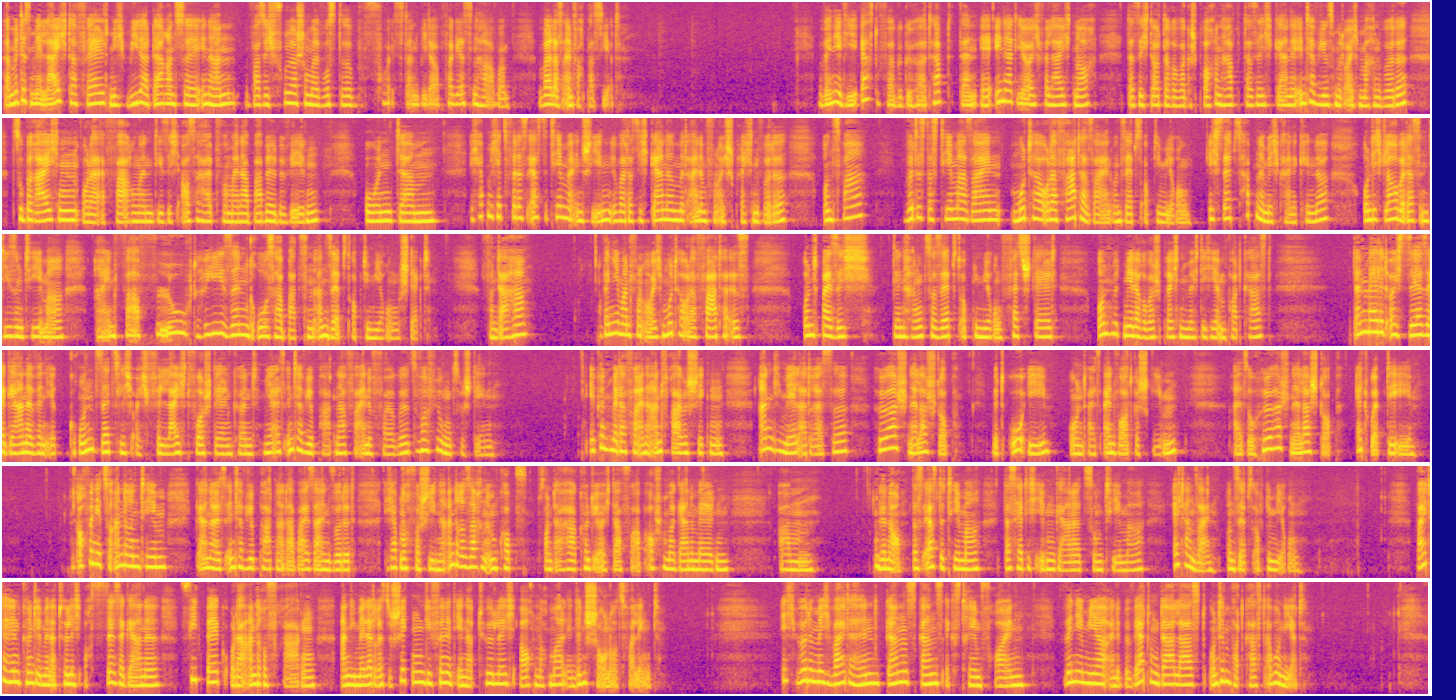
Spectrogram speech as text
damit es mir leichter fällt, mich wieder daran zu erinnern, was ich früher schon mal wusste, bevor ich es dann wieder vergessen habe, weil das einfach passiert. Wenn ihr die erste Folge gehört habt, dann erinnert ihr euch vielleicht noch, dass ich dort darüber gesprochen habe, dass ich gerne Interviews mit euch machen würde zu Bereichen oder Erfahrungen, die sich außerhalb von meiner Bubble bewegen. Und ähm, ich habe mich jetzt für das erste Thema entschieden, über das ich gerne mit einem von euch sprechen würde. Und zwar wird es das Thema sein, Mutter oder Vater sein und Selbstoptimierung. Ich selbst habe nämlich keine Kinder und ich glaube, dass in diesem Thema ein verflucht riesengroßer Batzen an Selbstoptimierung steckt. Von daher wenn jemand von euch Mutter oder Vater ist und bei sich den Hang zur Selbstoptimierung feststellt und mit mir darüber sprechen möchte hier im Podcast, dann meldet euch sehr, sehr gerne, wenn ihr grundsätzlich euch vielleicht vorstellen könnt, mir als Interviewpartner für eine Folge zur Verfügung zu stehen. Ihr könnt mir dafür eine Anfrage schicken an die Mailadresse höher, schneller, stopp mit OE und als ein Wort geschrieben, also höher, schneller, stopp at web.de. Auch wenn ihr zu anderen Themen gerne als Interviewpartner dabei sein würdet. Ich habe noch verschiedene andere Sachen im Kopf, von daher könnt ihr euch da vorab auch schon mal gerne melden. Ähm, genau, das erste Thema, das hätte ich eben gerne zum Thema Elternsein und Selbstoptimierung. Weiterhin könnt ihr mir natürlich auch sehr, sehr gerne Feedback oder andere Fragen an die Mailadresse schicken. Die findet ihr natürlich auch nochmal in den Show Notes verlinkt. Ich würde mich weiterhin ganz, ganz extrem freuen, wenn ihr mir eine Bewertung dalasst und den Podcast abonniert.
